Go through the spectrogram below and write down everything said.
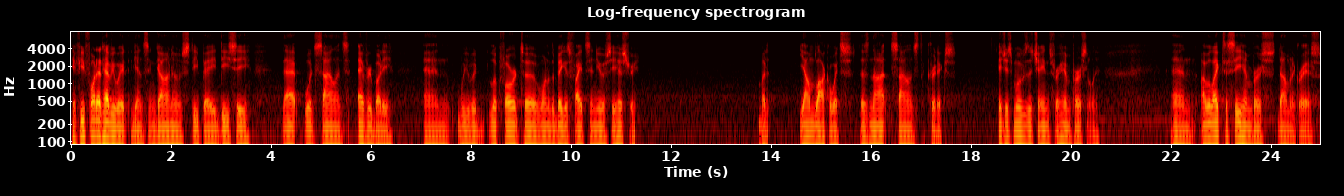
If he fought at heavyweight against Ngannou, Stipe, DC, that would silence everybody and we would look forward to one of the biggest fights in UFC history. But Jan Blachowicz does not silence the critics. It just moves the chains for him personally. And I would like to see him versus Dominick Reyes.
